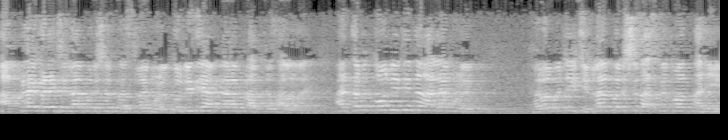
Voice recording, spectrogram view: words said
आपल्याकडे जिल्हा परिषद नसल्यामुळे तो निधी आपल्याला प्राप्त झाला नाही. आणि त्यामुळे तो निधी न आल्यामुळे खरं म्हणजे जिल्हा परिषद अस्तित्वात नाही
